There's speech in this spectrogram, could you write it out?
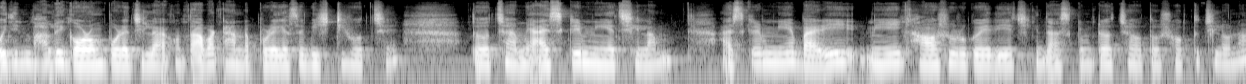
ওই দিন ভালোই গরম পড়েছিল, এখন তো আবার ঠান্ডা পড়ে গেছে, বৃষ্টি হচ্ছে। তো হচ্ছে আমি আইসক্রিম নিয়েছিলাম। আইসক্রিম নিয়ে বাড়ি নিয়েই খাওয়া শুরু করে দিয়েছি, কিন্তু আইসক্রিমটা হচ্ছে অত শক্ত ছিল না,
